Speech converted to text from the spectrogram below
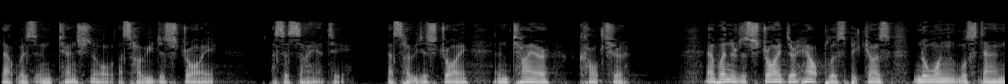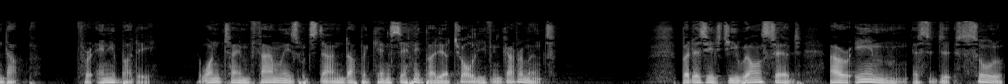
That was intentional. That's how you destroy a society. That's how you destroy an entire culture. And when they're destroyed, they're helpless because no one will stand up for anybody. At one time, families would stand up against anybody at all, even government. But as H.G. Wells said, our aim is to so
